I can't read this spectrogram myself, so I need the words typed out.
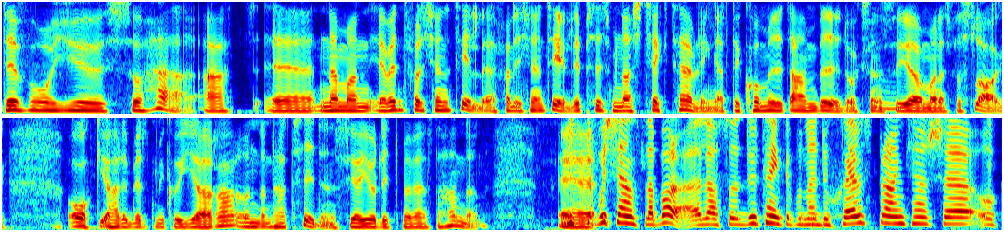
det var ju så här att eh, när man, jag vet inte vad du känner till det, ifall ni känner till det, är precis som en arkitekttävling, att det kommer ut anbud och sen så Mm. gör man ett förslag. Och jag hade väldigt mycket att göra under den här tiden så jag gjorde lite med vänsterhanden. Gick Eh, du på känsla bara? Eller alltså, du tänkte på när du själv sprang kanske och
